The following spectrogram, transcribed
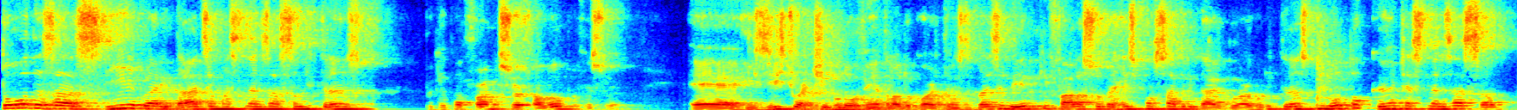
todas as irregularidades em uma sinalização de trânsito. Porque, conforme o senhor falou, professor, é, existe o artigo 90 lá do Código de Trânsito Brasileiro que fala sobre a responsabilidade do órgão de trânsito no tocante à sinalização.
